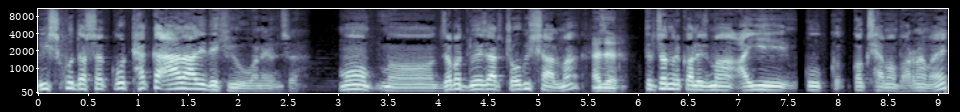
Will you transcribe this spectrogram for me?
बिसको दशकको ठ्याक्क आधा आधीदेखि हो भने हुन्छ। म जब दुई हजार चौबिस सालमा हजुर। त्रिचन्द्र कलेजमा आइए को कक्षामा भर्ना भए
